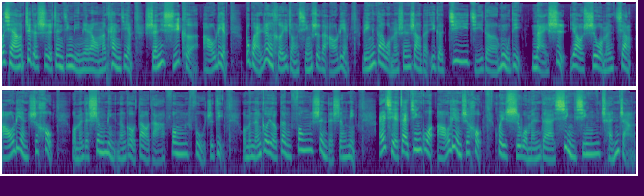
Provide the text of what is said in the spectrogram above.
我想，这个是圣经里面让我们看见神许可熬炼，不管任何一种形式的熬炼，临到我们身上的一个积极的目的，乃是要使我们像熬炼之后。我们的生命能够到达丰富之地，我们能够有更丰盛的生命，而且在经过熬炼之后，会使我们的信心成长。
